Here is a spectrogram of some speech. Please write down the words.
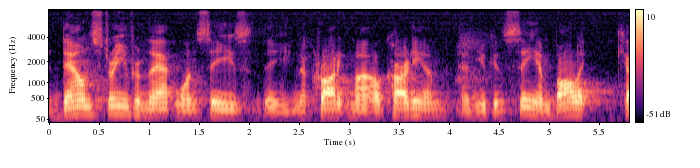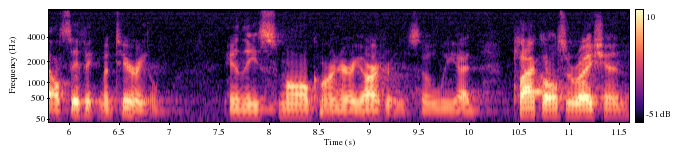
And downstream from that, one sees the necrotic myocardium, and you can see embolic calcific material in these small coronary arteries. So we had plaque ulceration.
